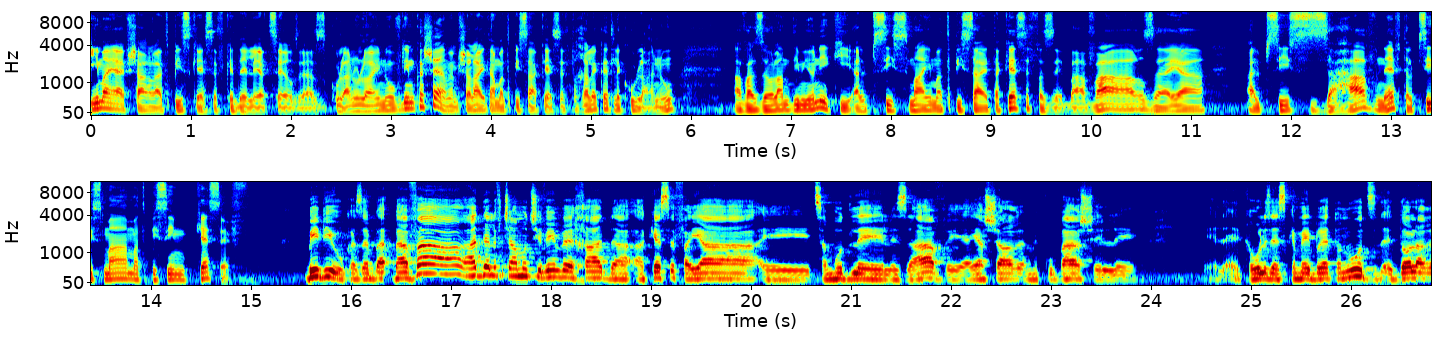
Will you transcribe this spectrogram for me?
אם היה אפשר להדפיס כסף כדי לייצר זה, אז כולנו לא היינו עובדים קשה, הממשלה הייתה מדפיסה כסף, מחלקת לכולנו, אבל זה עולם דמיוני, כי על בסיס מה היא מדפיסה את הכסף הזה? בעבר זה היה על בסיס זהב, נפט, על בסיס מה מדפיסים כסף? בדיוק, אז בעבר, עד 1971, הכסף היה אה, צמוד לזהב, היה שער מקובע של אה, קראו לזה הסכמי ברטון וודס, דולר,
